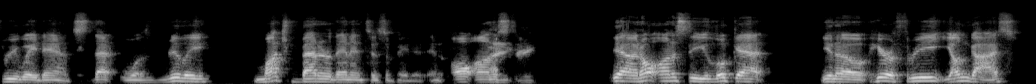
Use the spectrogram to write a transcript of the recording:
three-way dance that was really much better than anticipated. In all honesty, yeah. In all honesty, you look at, you know, here are three young guys.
